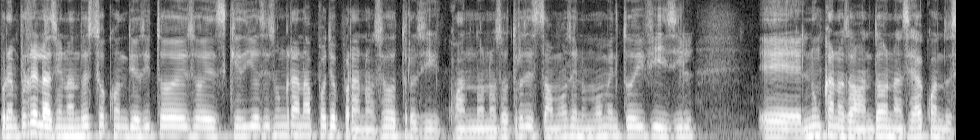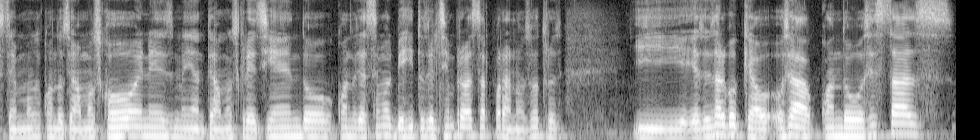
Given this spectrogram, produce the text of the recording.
por ejemplo, relacionando esto con Dios y todo eso, es que Dios es un gran apoyo para nosotros y cuando nosotros estamos en un momento difícil, eh, Él nunca nos abandona, sea cuando estemos, cuando seamos jóvenes, mediante vamos creciendo, cuando ya estemos viejitos, Él siempre va a estar para nosotros. Y eso es algo que, o sea, cuando vos estás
